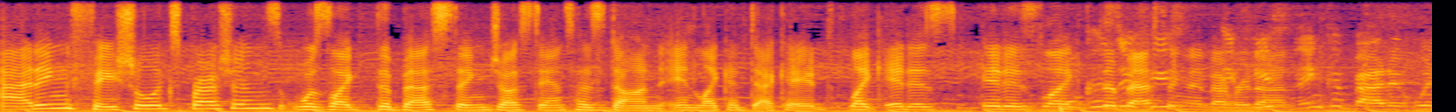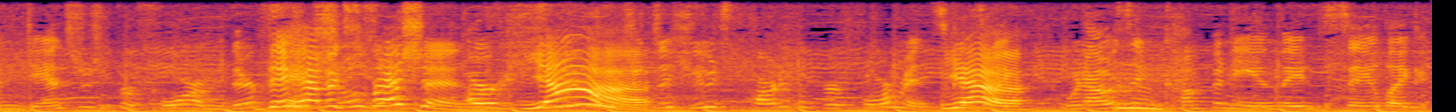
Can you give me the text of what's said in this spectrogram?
adding facial expressions was like the best thing Just Dance has done in like a decade. Like it is it is like Well, the best you- thing they've ever done. you think about it, when dancers perform, their They have expressions. Are huge. Yeah. it's a huge part of the performance. Yeah. like, when I was in mm. company and they'd say like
